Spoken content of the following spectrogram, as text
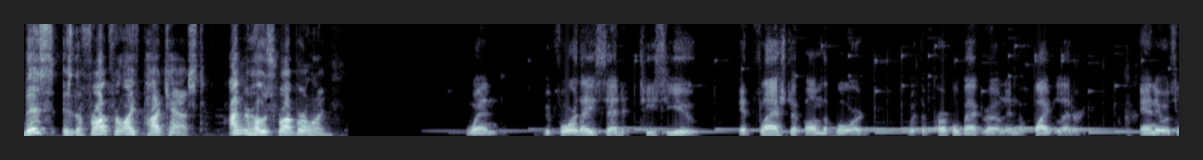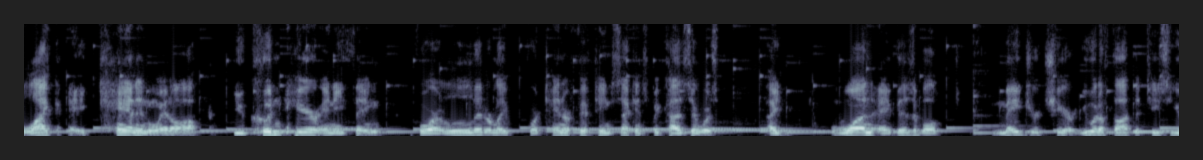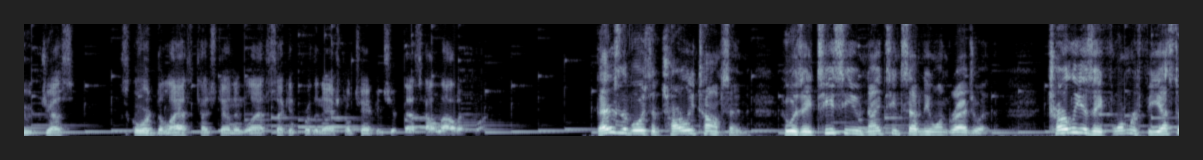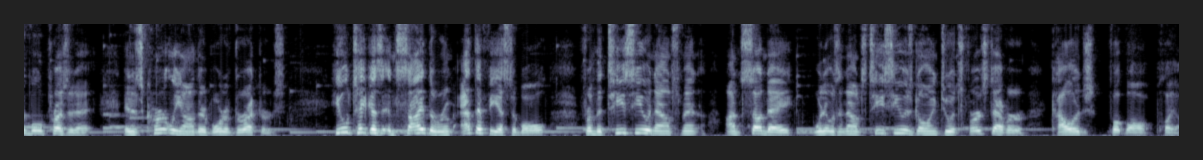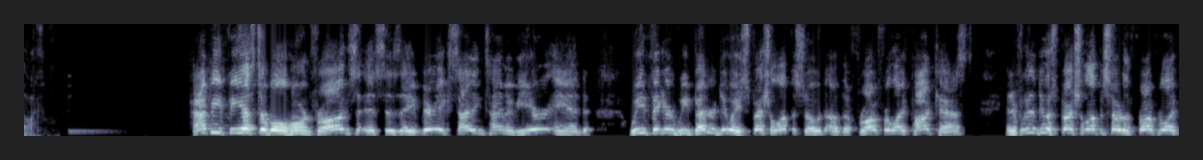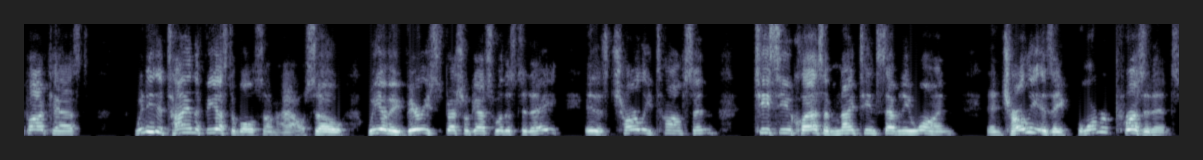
This is the Frog for Life podcast. I'm your host, Rob Berline. When before they said TCU, it flashed up on the board with the purple background and the white lettering. And it was like a cannon went off. You couldn't hear anything for literally for 10 or 15 seconds because there was a one a visible major cheer. You would have thought that TCU had just scored the last touchdown in the last second for the national championship. That's how loud it was. That is the voice of Charlie Thompson, who is a TCU 1971 graduate. Charlie is a former Fiesta Bowl president and is currently on their board of directors. He will take us inside the room at the Fiesta Bowl from the TCU announcement on Sunday when it was announced TCU is going to its first ever college football playoff. Happy Fiesta Bowl, Horn Frogs. This is a very exciting time of year, and we figured we better do a special episode of the Frog for Life podcast. And if we're going to do a special episode of the Frog for Life podcast, we need to tie in the Fiesta Bowl somehow. So we have a very special guest with us today. It is Charlie Thompson, TCU class of 1971. And Charlie is a former president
